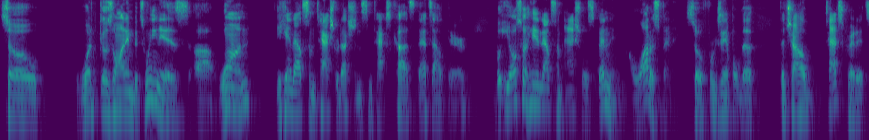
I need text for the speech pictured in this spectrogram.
So what goes on in between is uh, one, you hand out some tax reductions, some tax cuts. That's out there, but you also hand out some actual spending, a lot of spending. So, for example, the the child tax credit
